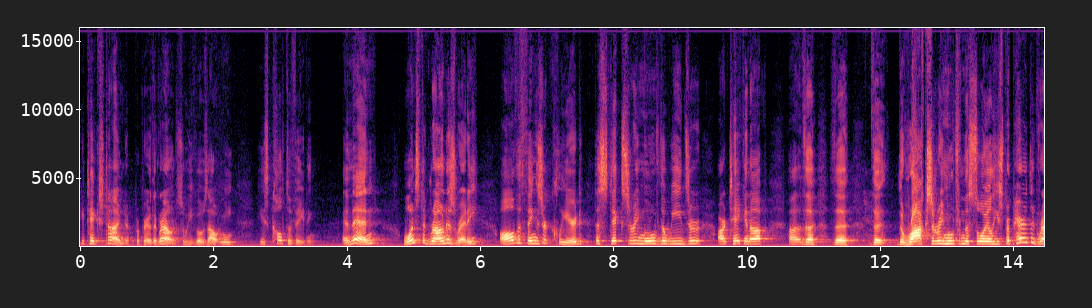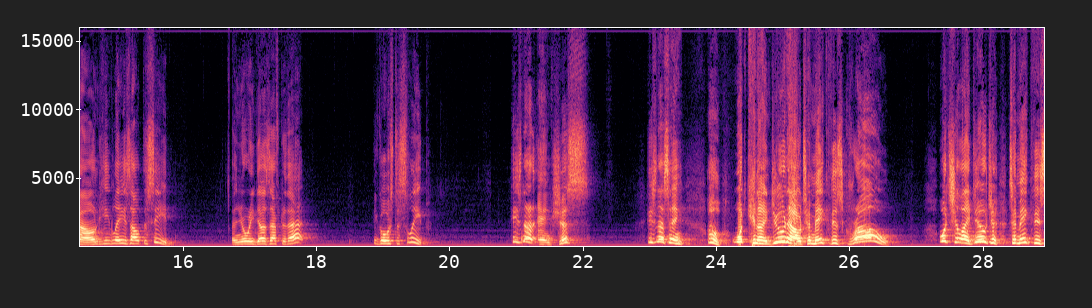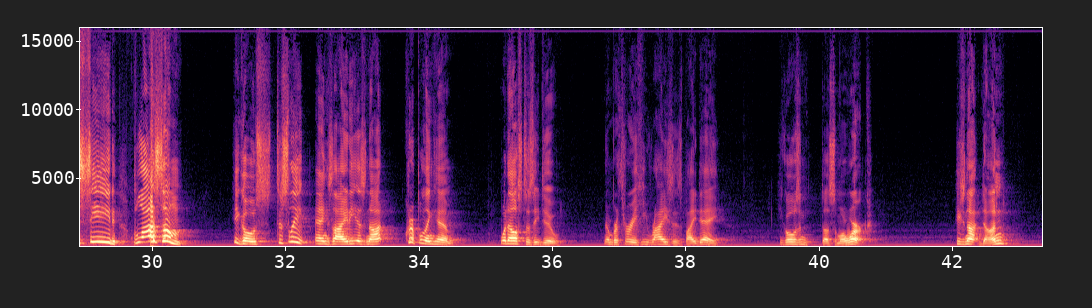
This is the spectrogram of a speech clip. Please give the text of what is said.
he takes time to prepare the ground. So he goes out and he, he's cultivating. And then, once the ground is ready, all the things are cleared, the sticks are removed, the weeds are, are taken up, uh, the, the, the, the rocks are removed from the soil. He's prepared the ground, he lays out the seed. And you know what he does after that? He goes to sleep. He's not anxious. He's not saying, Oh, what can I do now to make this grow? What shall I do to, to make this seed blossom? He goes to sleep. Anxiety is not crippling him. What else does he do? Number three, he rises by day. He goes and does some more work. He's not done.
